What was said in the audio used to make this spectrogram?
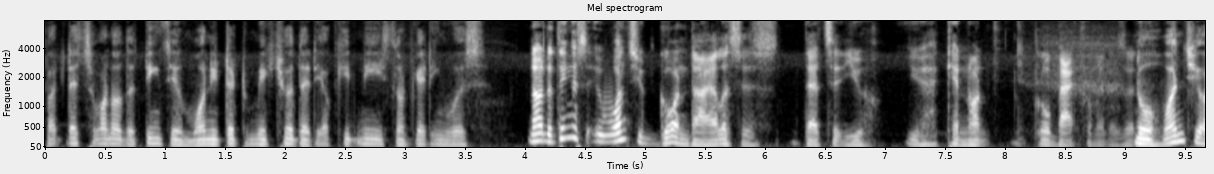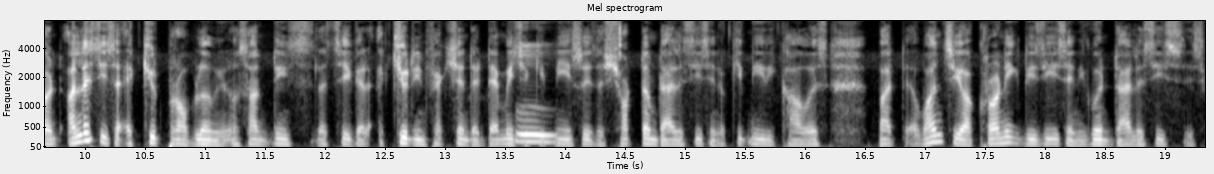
But that's one of the things you'll monitor to make sure that your kidney is not getting worse. Now the thing is, once you go on dialysis, that's it. You you cannot go back from it, is it? No, once you're unless it's an acute problem, you know, something. let's say you get acute infection that damage your Mm. kidney, so it's a short-term dialysis and your kidney recovers. But uh, once you are chronic disease and you go into dialysis, it's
